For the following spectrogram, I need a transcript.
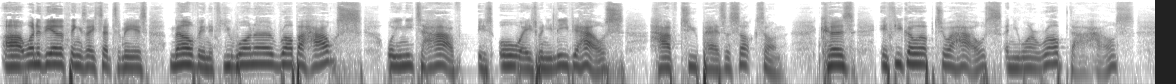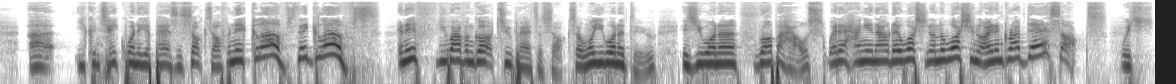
Uh, one of the other things they said to me is, Melvin, if you want to rob a house, what you need to have is always, when you leave your house, have two pairs of socks on. Because if you go up to a house and you want to rob that house, uh, you can take one of your pairs of socks off and they're gloves. They're gloves. And if you haven't got two pairs of socks, and what you want to do is you want to rob a house where they're hanging out there washing on the washing line and grab their socks, which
